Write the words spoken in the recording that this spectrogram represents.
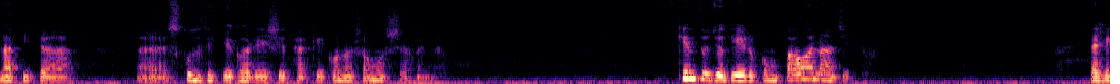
নাতিটা স্কুল থেকে ঘরে এসে থাকে, কোনো সমস্যা হয় না। কিন্তু যদি এরকম পাওয়া না যেত তাহলে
